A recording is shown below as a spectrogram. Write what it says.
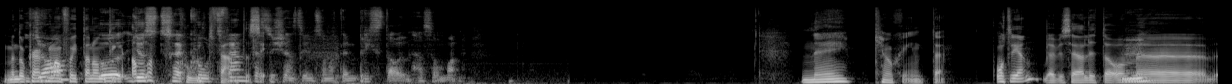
Men då kanske ja, man får hitta någonting annat coolt fantasy. just coolt fantasy. fantasy känns det inte som att det är en brist av den här sommaren. Nej, kanske inte. Återigen, jag vill säga lite om mm.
